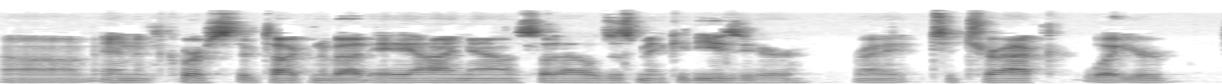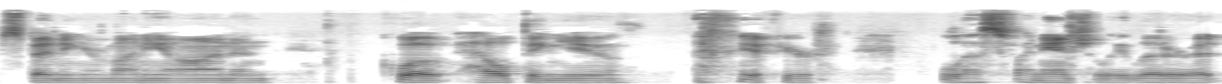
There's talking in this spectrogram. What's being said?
um, and of course, they're talking about AI now, so that'll just make it easier, right, to track what you're spending your money on and, quote, helping you if you're less financially literate.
